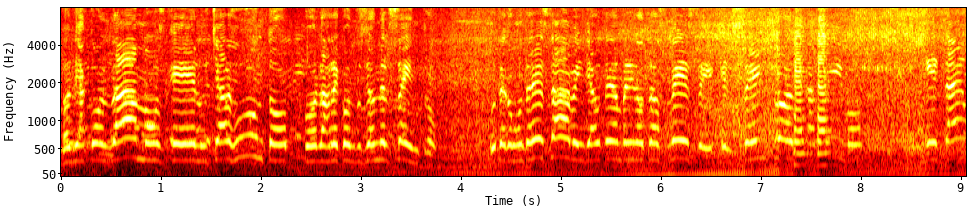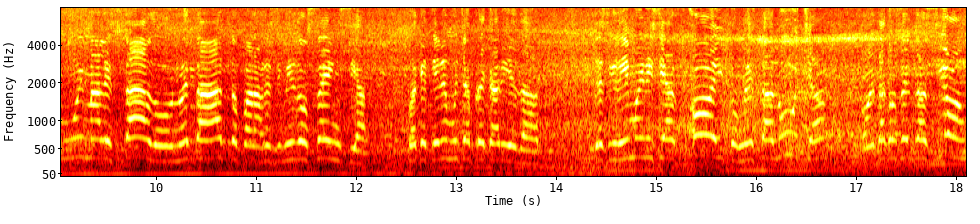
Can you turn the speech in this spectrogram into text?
donde acordamos eh, luchar juntos por la reconstrucción del centro. Usted, como ustedes saben, ya ustedes han venido otras veces, que el centro educativo está en muy mal estado, no está apto para recibir docencia, porque tiene mucha precariedad. Decidimos iniciar hoy con esta lucha, con esta concentración,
